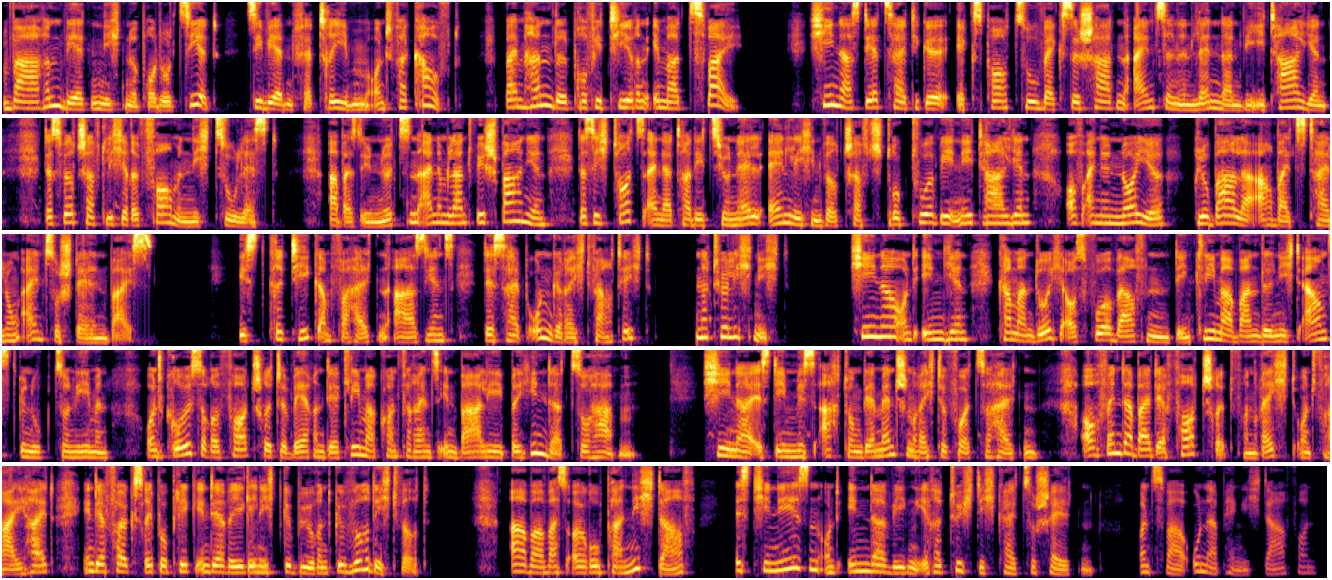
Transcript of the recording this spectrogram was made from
Waren werden nicht nur produziert, sie werden vertrieben und verkauft. Beim Handel profitieren immer zwei. Chinas derzeitige Exportzuwächse schaden einzelnen Ländern wie Italien, das wirtschaftliche Reformen nicht zulässt. Aber sie nützen einem Land wie Spanien, das sich trotz einer traditionell ähnlichen Wirtschaftsstruktur wie in Italien auf eine neue, globale Arbeitsteilung einzustellen weiß. Ist Kritik am Verhalten Asiens deshalb ungerechtfertigt? Natürlich nicht. China und Indien kann man durchaus vorwerfen, den Klimawandel nicht ernst genug zu nehmen und größere Fortschritte während der Klimakonferenz in Bali behindert zu haben. China ist die Missachtung der Menschenrechte vorzuhalten, auch wenn dabei der Fortschritt von Recht und Freiheit in der Volksrepublik in der Regel nicht gebührend gewürdigt wird. Aber was Europa nicht darf, ist Chinesen und Inder wegen ihrer Tüchtigkeit zu schelten und zwar unabhängig davon,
